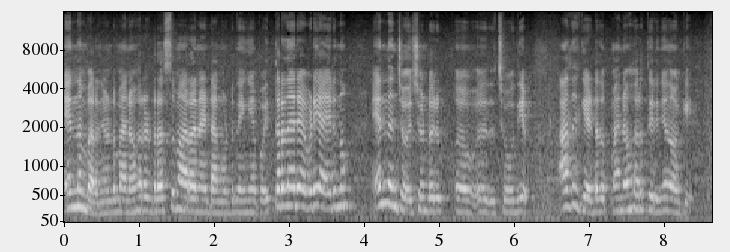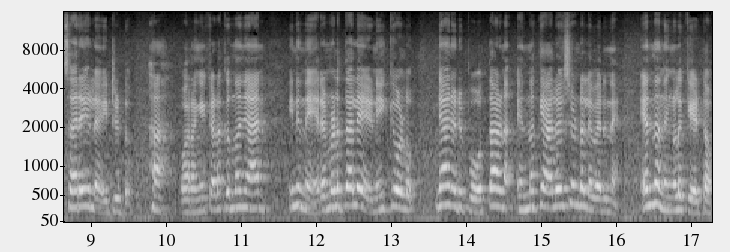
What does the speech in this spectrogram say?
എന്നും പറഞ്ഞുകൊണ്ട് മനോഹർ ഡ്രസ്സ് മാറാനായിട്ട് അങ്ങോട്ട് നീങ്ങിയപ്പോൾ ഇത്ര നേരം എവിടെയായിരുന്നു? എന്നും ചോദിച്ചുകൊണ്ട് ഒരു ചോദ്യം. അത് കേട്ടത് മനോഹർ തിരിഞ്ഞു നോക്കി. സരയിൽ ലൈറ്റിട്ടു ഹാ ഉറങ്ങിക്കിടക്കുന്ന ഞാൻ. ഇനി നേരം വെളുത്താലേ എണീക്കുള്ളൂ. ഞാനൊരു പോത്താണ്. എന്നൊക്കെ ആലോചിച്ചുകൊണ്ടല്ലേ വരുന്നേ? എന്നാ നിങ്ങൾ കേട്ടോ.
